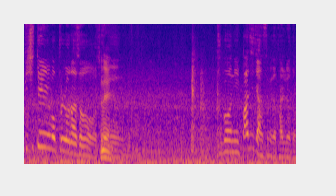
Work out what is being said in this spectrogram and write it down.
피시테일 머플러라서 저는 네. 주번이 빠지지 않습니다. 달려도.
